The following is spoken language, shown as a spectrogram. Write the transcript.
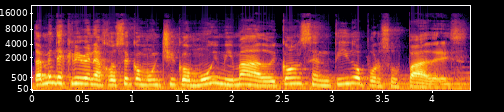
También describen a José como un chico muy mimado y consentido por sus padres.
